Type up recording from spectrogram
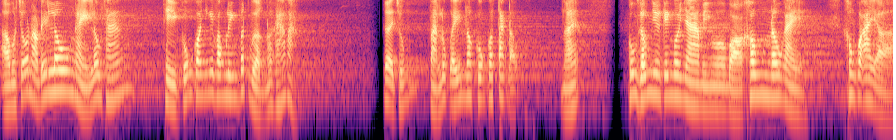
ở một chỗ nào đấy lâu ngày, lâu tháng thì cũng có những cái vong linh vất vưởng nó gá vào. Thưa đại chúng, và lúc ấy nó cũng có tác động. Đấy. Cũng giống như cái ngôi nhà mình bỏ không lâu ngày, không có ai ở,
